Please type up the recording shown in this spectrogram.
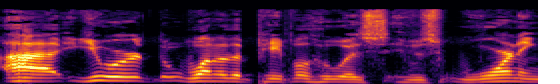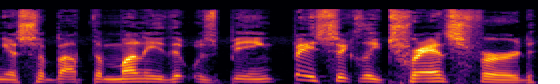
Uh, you were one of the people who was who was warning us about the money that was being basically transferred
